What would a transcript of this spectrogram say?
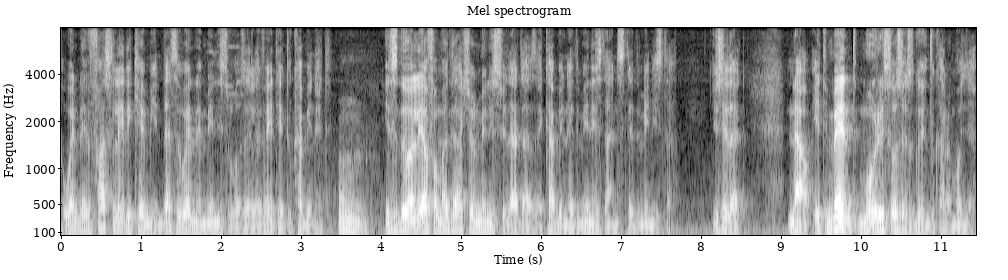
when the first lady came in, that's when the ministry was elevated to cabinet. Mm. It's the only affirmative action ministry that has a cabinet minister and state minister. You see that? Now, it meant more resources going to Karamoja.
